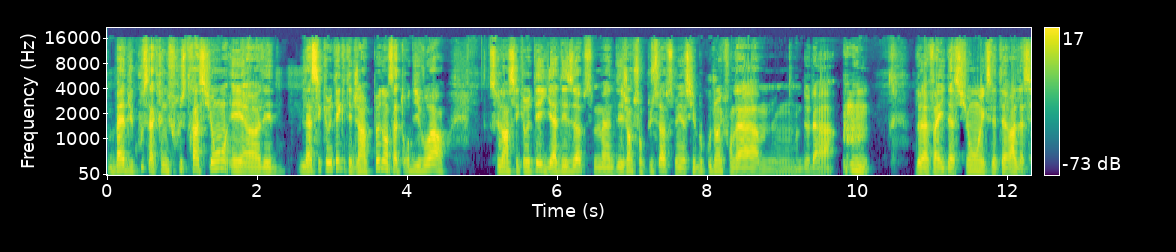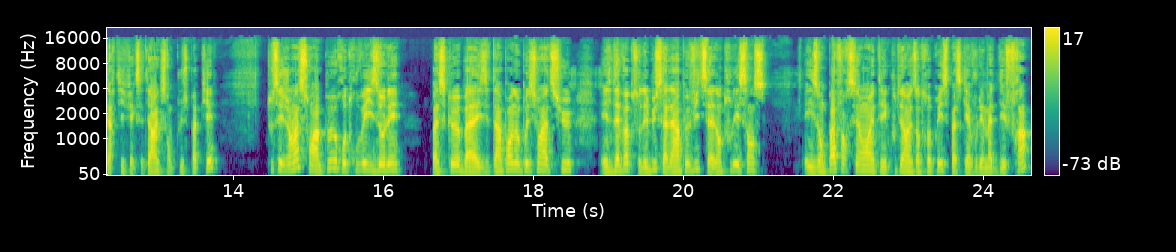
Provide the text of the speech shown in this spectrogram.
bah du coup, ça crée une frustration et euh, la sécurité qui était déjà un peu dans sa tour d'ivoire, parce que dans la sécurité, il y a des ops, des gens qui sont plus ops, mais il y a aussi beaucoup de gens qui font de la, de la de la validation, etc., de la certif, etc., qui sont plus papier. tous ces gens-là sont un peu retrouvés isolés parce que bah ils étaient un peu en opposition là-dessus et le DevOps au début ça allait un peu vite, ça allait dans tous les sens et ils n'ont pas forcément été écoutés dans les entreprises parce qu'elles voulaient mettre des freins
